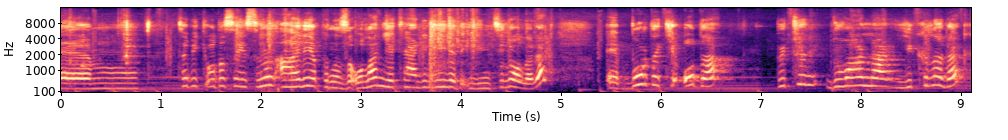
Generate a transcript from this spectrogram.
Ee, tabii ki oda sayısının aile yapınıza olan yeterliliğiyle de ilintili olarak e, buradaki oda bütün duvarlar yıkılarak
